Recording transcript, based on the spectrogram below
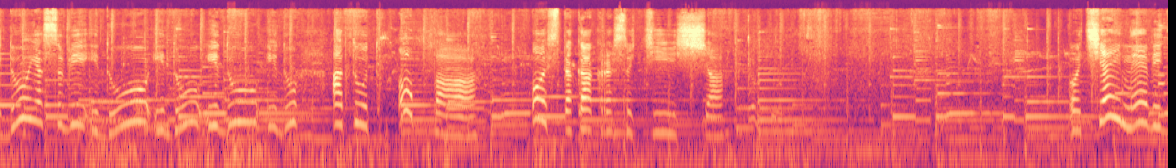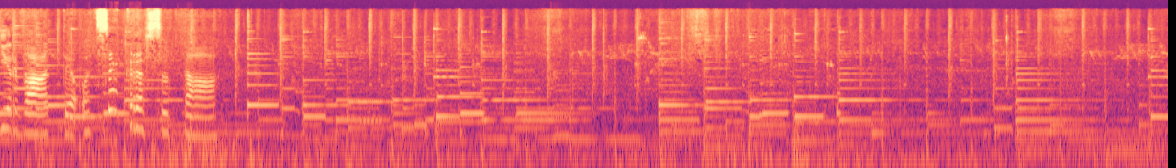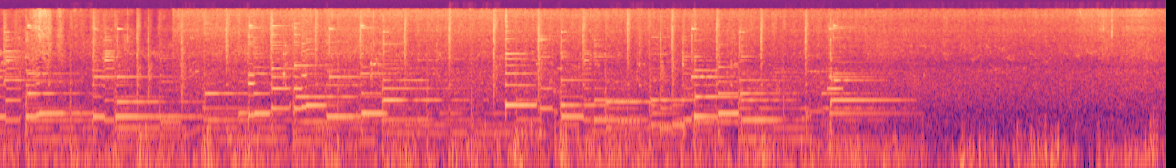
Іду я собі іду, іду, іду, іду. А тут опа! Ось така красотіща. Очей не відірвати. Оце красота.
